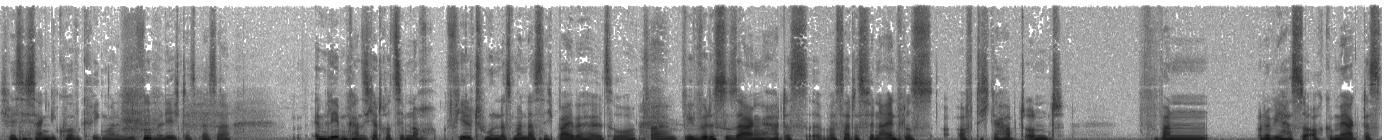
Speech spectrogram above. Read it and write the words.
ich will jetzt nicht sagen, die Kurve kriegen, weil wie formuliere ich das besser? Im Leben kann sich ja trotzdem noch viel tun, dass man das nicht beibehält. So, Voll. wie würdest du sagen, hat das, was hat das für einen Einfluss auf dich gehabt und wann oder wie hast du auch gemerkt, dass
